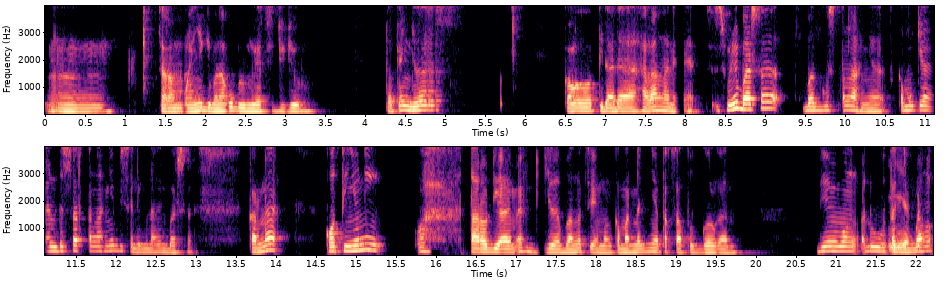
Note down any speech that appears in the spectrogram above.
hmm, cara mainnya gimana aku belum lihat sih jujur. Tapi yang jelas kalau tidak ada halangan ya se- sebenarnya Barca bagus tengahnya. Kemungkinan besar tengahnya bisa dimenangin Barca. Karena Coutinho nih wah taruh di AMF gila banget sih. Emang kemarin aja nyetak satu gol kan. Dia memang aduh tajam Iya. banget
